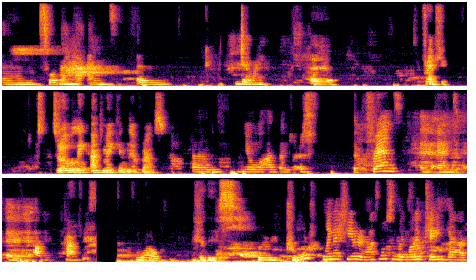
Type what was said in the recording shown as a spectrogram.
um, Slovenia, and uh, Germany. Uh, friendship. traveling and making new friends. um, new adventures. Friends uh, and uh, other countries. wow, that is very cool. when I hear Erasmus, in my mind came that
